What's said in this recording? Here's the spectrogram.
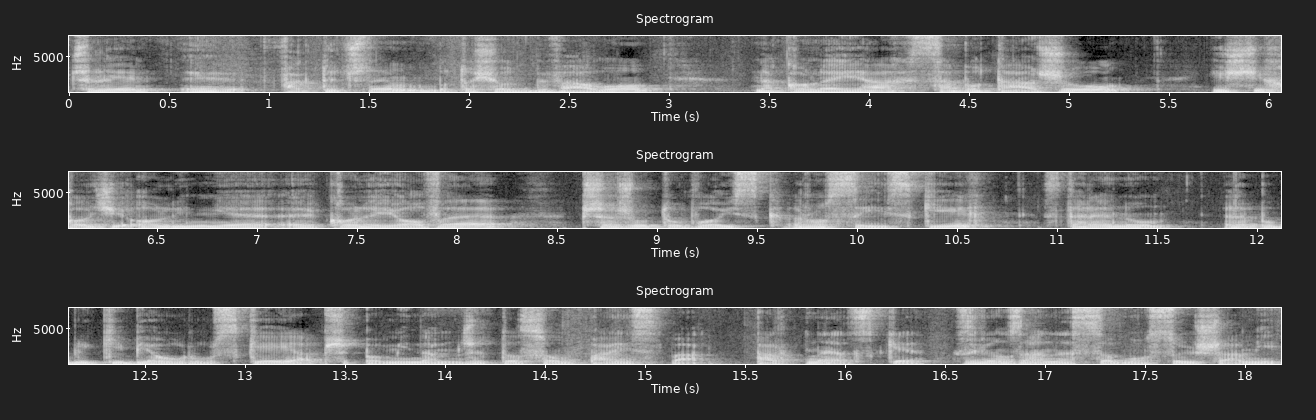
czyli y, faktycznym, bo to się odbywało, na kolejach, sabotażu, jeśli chodzi o linie y, kolejowe, przerzutu wojsk rosyjskich z terenu Republiki Białoruskiej, a przypominam, że to są państwa partnerskie związane z sobą sojuszami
